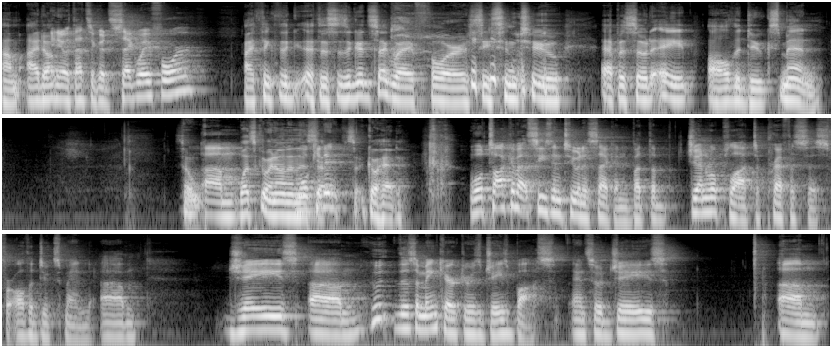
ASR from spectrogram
Um, i don't you know what that's a good segue for? I think the, that this is a good segue for season two, episode eight, All the Duke's Men. So, what's going on in this? Um, get in- episode? Go ahead. We'll talk about season two in a second, but the general plot to preface this for all the Duke's men. Um, Jay's um, who there's a main character who's Jay's boss, and so Jay's um,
